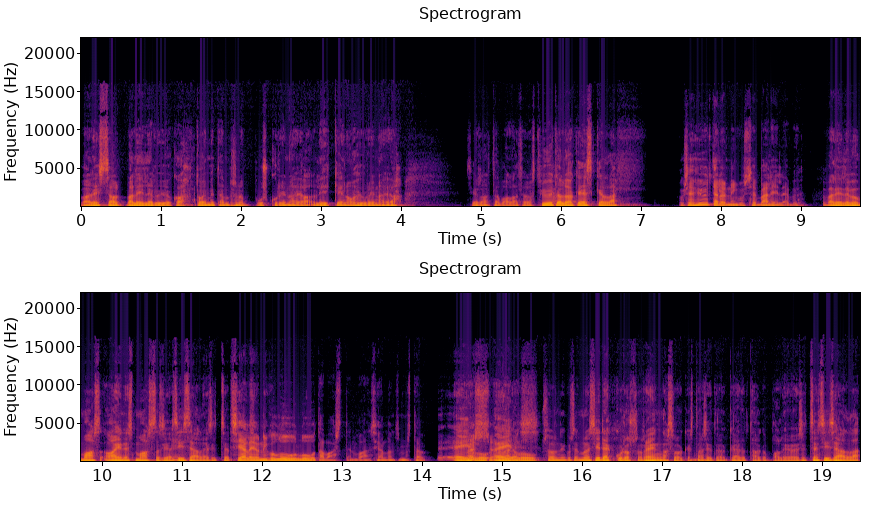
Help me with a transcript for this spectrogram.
välissä on välilevy, joka toimii tämmöisenä puskurina ja liikkeen ohjurina ja siellä on tavallaan sellaista hyytelöä keskellä. Onko se hyytelö niin kuin se välilevy? Välilevy mas, ainesmassa siellä niin. sisällä. Ja sit se, siellä ei ole niin kuin luu, luuta vasten, vaan siellä on semmoista Ei ollut, ei ollut. Se on niin kuin semmoinen sidekudosrengas oikeastaan, sitä käytetään aika paljon. Ja sitten sen sisällä,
